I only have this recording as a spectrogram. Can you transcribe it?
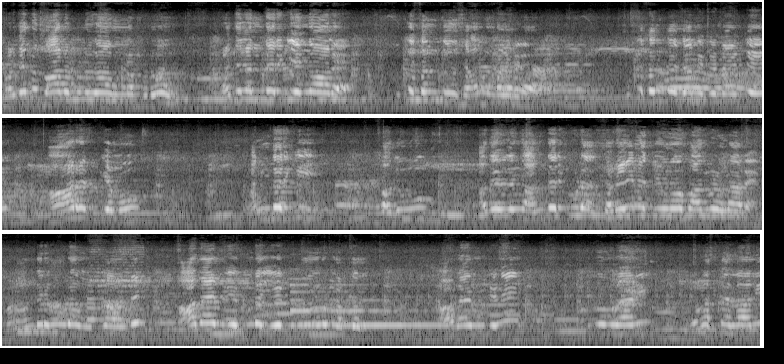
ప్రజలు పాలకులుగా ఉన్నప్పుడు ప్రజలందరికీ ఏం కావాలి? సుఖ సంతోషాలు ఉండగలగాలి సుఖ సంతోషాలు ఎట్లంటే ఆరోగ్యము అందరికీ చదువు అదేవిధంగా అందరికీ కూడా సరైన జీవనోపాధి కూడా ఉండాలి. మనం అందరం కూడా ఉంటున్నామంటే ఆదాయం లేకుండా ఏ కుటుంబం కూడా నచ్చదు ఆదాయం ఉంటేనే కుటుంబం కానీ వ్యవస్థ కానీ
